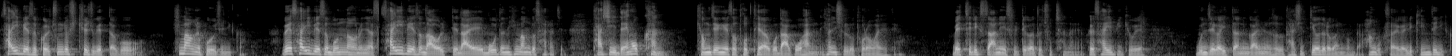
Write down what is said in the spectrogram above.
사이비에서 그걸 충족시켜 주겠다고 희망을 보여주니까. 왜 사이비에서 못 나오느냐? 사이비에서 나올 때 나의 모든 희망도 사라져요. 다시 냉혹한 경쟁에서 도태하고 낙오한 현실로 돌아와야 돼요. 매트릭스 안에 있을 때가 더 좋잖아요. 그래서 사이비 교회 문제가 있다는 거 알면서도 다시 뛰어들어가는 겁니다. 한국 사회가 이렇게 힘드니까.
